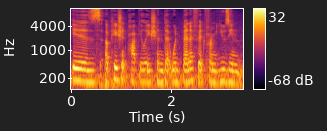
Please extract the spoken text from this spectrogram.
is a patient population that would benefit from using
